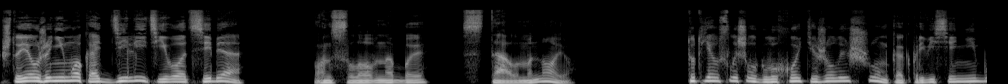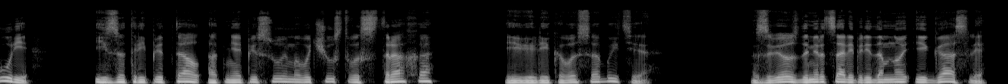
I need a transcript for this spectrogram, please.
что я уже не мог отделить его от себя. Он словно бы стал мною. Тут я услышал глухой тяжелый шум, как при весенней буре, и затрепетал от неописуемого чувства страха и великого события. Звезды мерцали передо мной и гасли,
